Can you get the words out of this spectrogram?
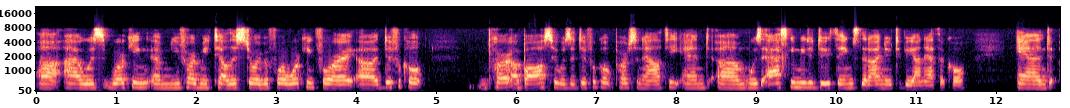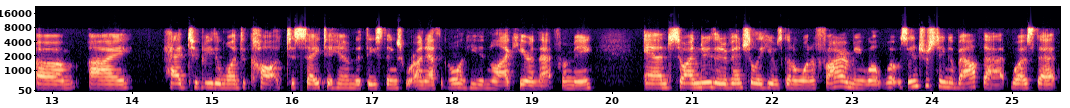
uh, I was working, um, you've heard me tell this story before, working for a, a difficult per, a boss who was a difficult personality and um, was asking me to do things that I knew to be unethical and um, I had to be the one to call to say to him that these things were unethical, and he didn't like hearing that from me. And so I knew that eventually he was going to want to fire me. Well, what was interesting about that was that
